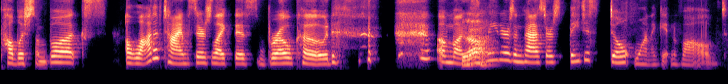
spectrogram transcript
published some books. A lot of times there's like this bro code amongst yeah. leaders and pastors. They just don't want to get involved.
